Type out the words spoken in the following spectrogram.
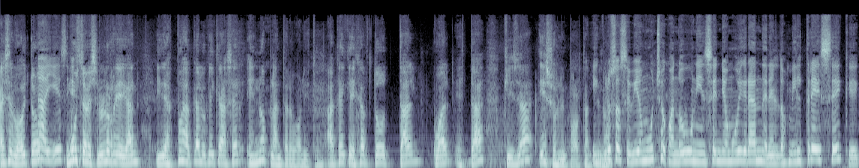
a ese arbolito No, y es- muchas es- veces no lo riegan y después acá lo que hay que hacer es no plantar arbolitos acá hay que dejar todo tal cual está que ya eso es lo importante ¿no? Incluso se vio mucho cuando hubo un incendio muy grande en el 2013 que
